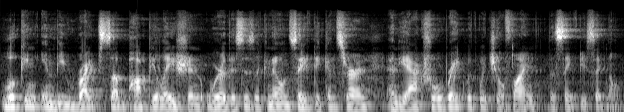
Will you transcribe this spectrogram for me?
looking in the right subpopulation where this is a known safety concern and the actual rate with which you'll find the safety signal.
